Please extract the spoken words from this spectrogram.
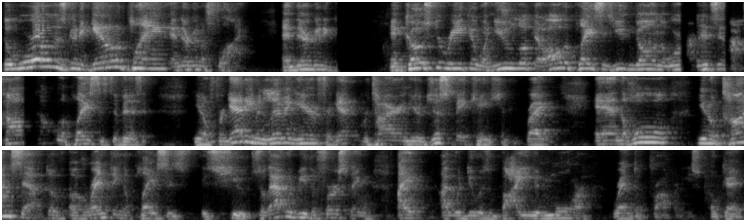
the world is going to get on a plane and they're going to fly. And they're going to, in Costa Rica, when you look at all the places you can go in the world, it's in the top couple of places to visit. You know, forget even living here, forget retiring here, just vacationing, right? And the whole you know concept of, of renting a place is is huge. So that would be the first thing i i would do is buy even more rental properties okay?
